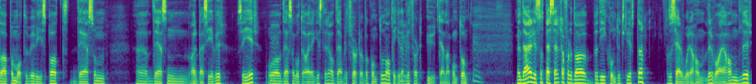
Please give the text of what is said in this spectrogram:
da på en måte bevis på at det som, eh, det som arbeidsgiver sier, og det som går til A-registeret, at det er blitt ført over på kontoen, og at ikke det er blitt ført ut igjen av kontoen. Men det er jo litt sånn spesielt, da, for da, på de kontoutskriftene, så ser du hvor jeg handler, hva jeg handler,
